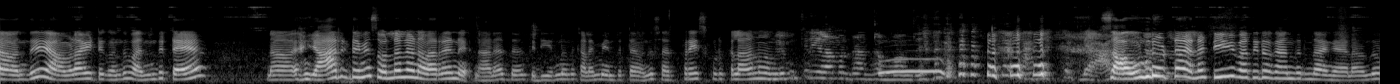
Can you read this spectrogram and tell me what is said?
நான் வந்து அமலா வீட்டுக்கு வந்து வந்துட்டேன். நான் யாருக்கிட்டையுமே சொல்லலை நான் வரேன்னு நானே அதான் திடீர்னு வந்து கிளம்பி வந்துட்டேன் வந்து சர்ப்ரைஸ் கொடுக்கலான்னு வந்து. சவுண்டு விட்டா எல்லாம் டிவி பார்த்துட்டு உட்காந்துருந்தாங்க நான் வந்து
